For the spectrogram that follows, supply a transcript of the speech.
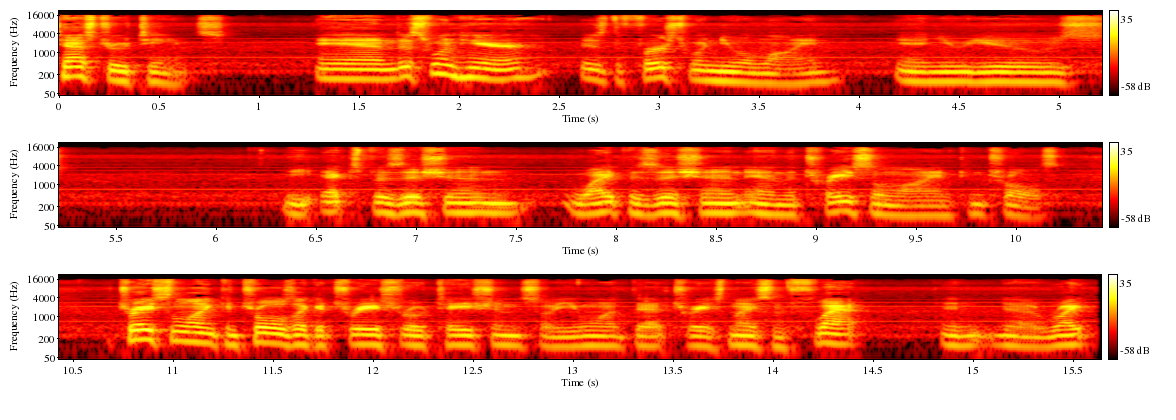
test routines. And this one here is the first one you align, and you use the X position, Y position, and the trace align controls. Trace align controls like a trace rotation, so you want that trace nice and flat and uh, right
